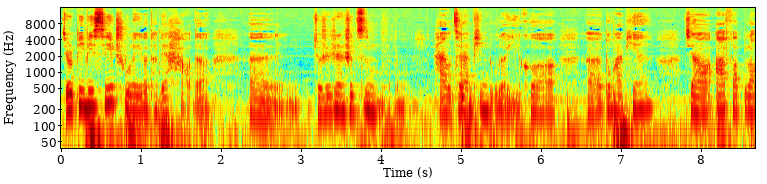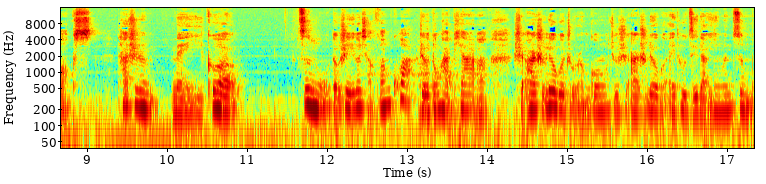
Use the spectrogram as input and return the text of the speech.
就是 BBC 出了一个特别好的，嗯，就是认识字母。还有自然拼读的一个呃动画片，叫 Alpha Blocks，它是每一个字母都是一个小方块儿。这个动画片啊，是二十六个主人公，就是二十六个 A to Z 的英文字母。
